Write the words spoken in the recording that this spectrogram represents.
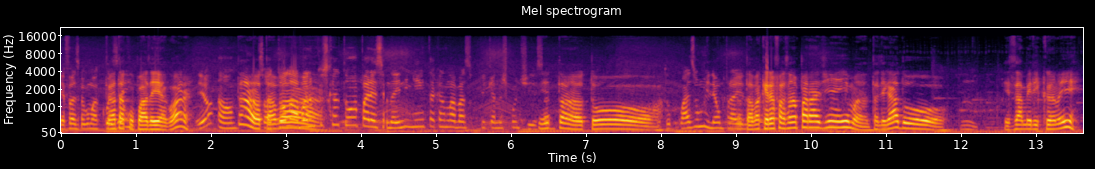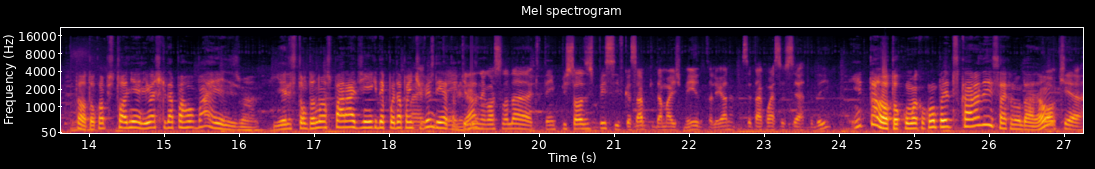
Quer fazer alguma coisa? cara tá aí? culpado aí agora? Eu não. Tá, eu Só tava- tô lavando porque os caras tão aparecendo aí, ninguém tá querendo lavar pequenas pontinhas, sabe? Então, eu tô. Tô quase um milhão pra Eu ele. tava querendo fazer uma paradinha aí, mano, tá ligado? Hum. Esses americanos aí? Então, eu tô com uma pistolinha ali, eu acho que dá pra roubar eles, mano. E eles estão dando umas paradinhas que depois dá pra gente É, vender, tem tá aquele ligado? negócio lá da, que tem pistolas específicas, sabe? Que dá mais medo, tá ligado? Você tá com essas certas daí? Então, eu tô com uma que eu comprei dos caras ali, será que não dá não? Qual que é?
